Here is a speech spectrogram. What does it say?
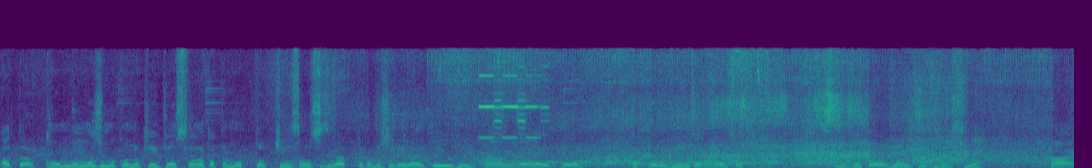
あとは今後もしもこの経験をしてなかったらもっと大きな損失があったかもしれないというふうに考えて、まあ、これでいいんじゃないかということを思いつつですね。は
